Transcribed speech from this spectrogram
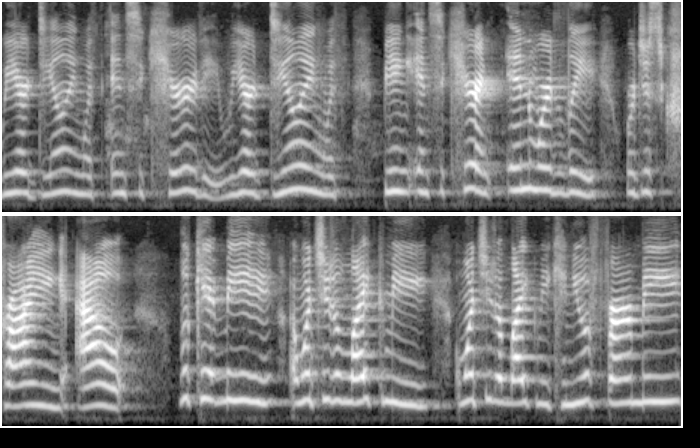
we are dealing with insecurity. We are dealing with being insecure, and inwardly, we're just crying out Look at me. I want you to like me. I want you to like me. Can you affirm me?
